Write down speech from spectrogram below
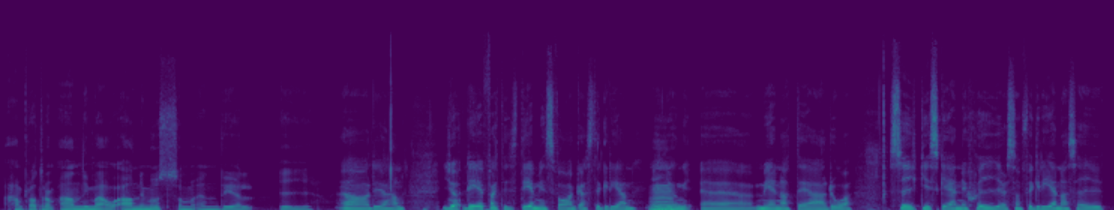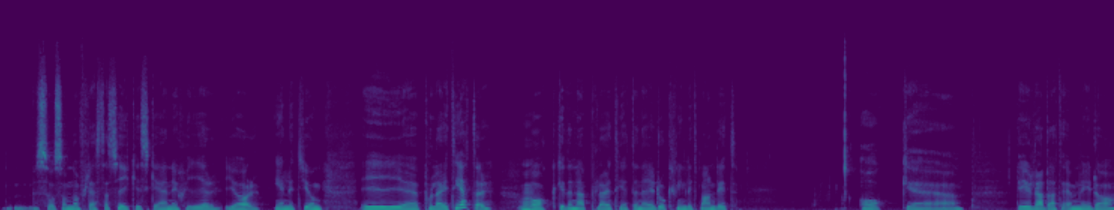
han pratar om anima och animus som en del i... Ja, det gör han. Ja, det är faktiskt det är min svagaste gren i mm. Jung, eh, mer än att det är då psykiska energier som förgrenar sig, så som de flesta psykiska energier gör, enligt Jung, i eh, polariteter. Mm. Och den här polariteten är ju då kvinnligt manligt. Och... Eh, det är ju laddat ämne idag,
